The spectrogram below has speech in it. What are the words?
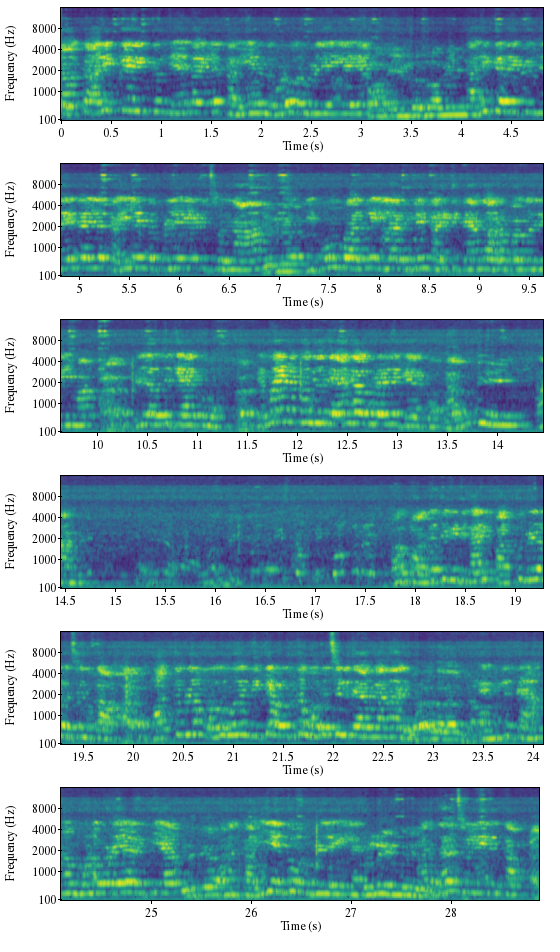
நான் கறிக்கறிக்கும் தேங்காயில கையேந்த கூட ஒரு பிள்ளை இல்லையே கறிக்கறிக்கும் தேங்காயில கையேந்த பிள்ளைன்னு சொன்னா இப்பவும் பாருங்க எல்லா வீட்லயும் கறிக்கு தேங்காய் அரைப்பாங்க தெரியுமா. இல்ல வந்து கேட்கும். ஏமா எனக்கு கொஞ்சம் தேங்காய் கூடன்னு கேட்கும் நம்பி பக்கத்து வீட்டுக்காரி பத்து பிள்ளை வச்சிருக்கா. பத்து பிள்ளை முத முத நிக்க அவகிட்ட ஒரு சில தேங்காய் தான் இருக்கு வேற என் வீட்டுல தேங்காய் மூடவுடையா இருக்கியா இருக்கு. ஆனா கையேந்த ஒரு பிள்ளை இல்ல. அதான் சொல்லியிருக்கா ஆ.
